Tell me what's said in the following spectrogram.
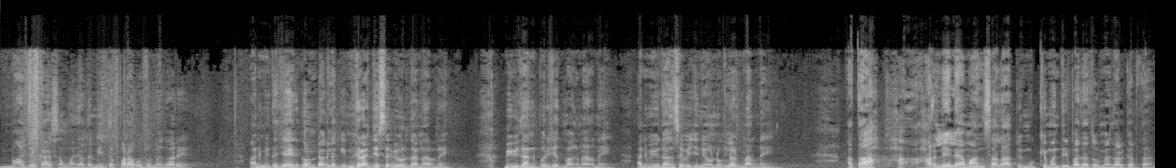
माझे काय समज आता मी तर पराभूत उमेदवार आहे. आणि मी तर जाहीर करून टाकलं की मी राज्यसभेवर जाणार नाही. मी विधान परिषद मागणार नाही. आणि मी विधानसभेची निवडणूक लढणार नाही. आता हा हरलेल्या माणसाला तुम्ही मुख्यमंत्रीपदाचा उमेदवार करता.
